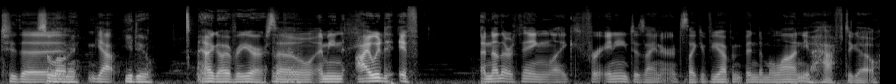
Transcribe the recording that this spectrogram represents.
to the Salone. Yeah. You do. I go every year. So, I mean, I would if another thing like for any designer, it's like if you haven't been to Milan, you have to go.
